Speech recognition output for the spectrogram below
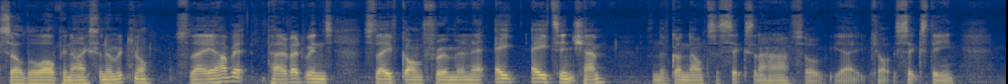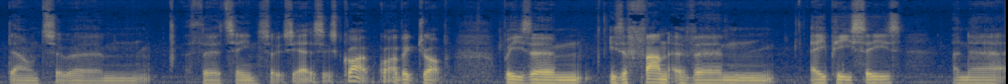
so they'll all be nice and original. So there you have it, a pair of Edwins. So they've gone from an eight eight inch hem, and they've gone down to six and a half. So yeah, sixteen down to um, thirteen. So it's yeah, it's, it's, quite quite a big drop. But he's um, he's a fan of um, APCs, and uh,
